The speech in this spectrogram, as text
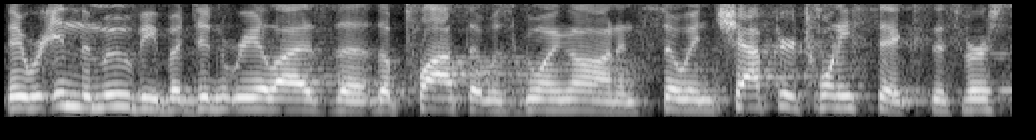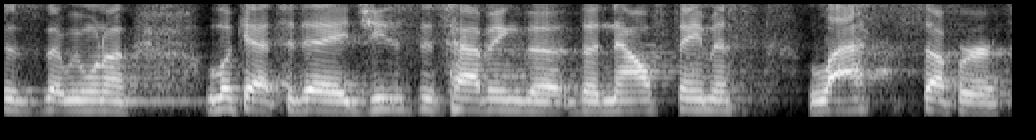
they were in the movie, but didn't realize the, the plot that was going on. And so in chapter 26, this verses that we want to look at today, Jesus is having the, the now famous Last Supper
